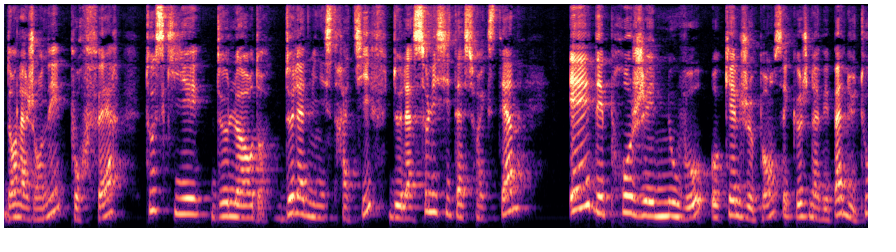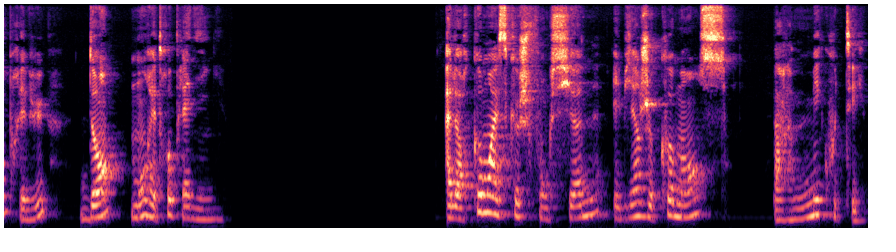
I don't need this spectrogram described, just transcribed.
dans la journée pour faire tout ce qui est de l'ordre de l'administratif, de la sollicitation externe et des projets nouveaux auxquels je pense et que je n'avais pas du tout prévu dans mon rétro-planning. Alors, comment est-ce que je fonctionne? Eh bien, je commence par m'écouter.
